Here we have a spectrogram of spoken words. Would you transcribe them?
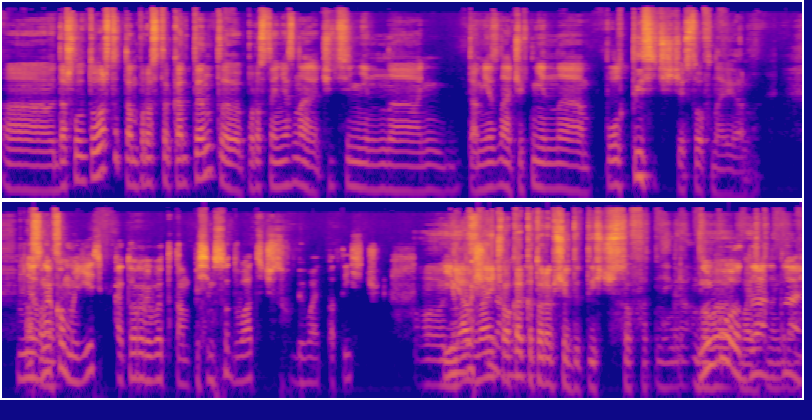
э, дошло до того, что там просто контент, э, просто, я не знаю, чуть не на, там, не знаю, чуть не на полтысячи часов, наверное. У меня знакомый есть, который в это там по 720 часов убивает, по 1000. Э, И Я знаю нормально. чувака, который вообще 2000 часов в это наиграл. Ну вот, да, наиграл. да.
